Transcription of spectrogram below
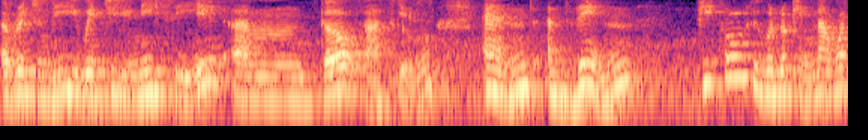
Originally, you went to Eunice Yes. um, Girls High School, and and then people who were looking now what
